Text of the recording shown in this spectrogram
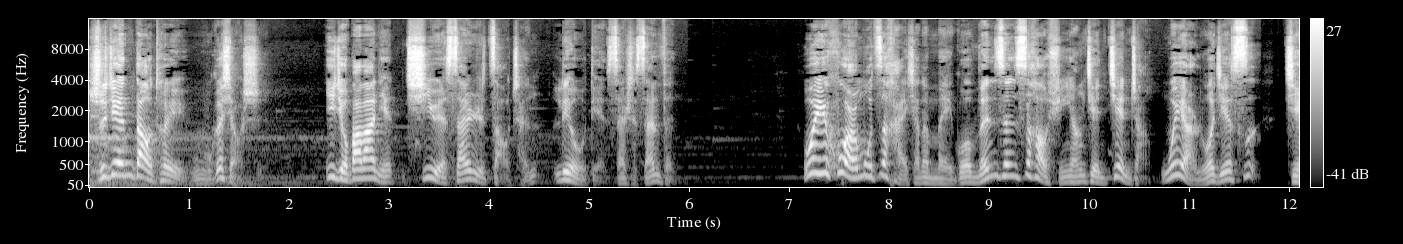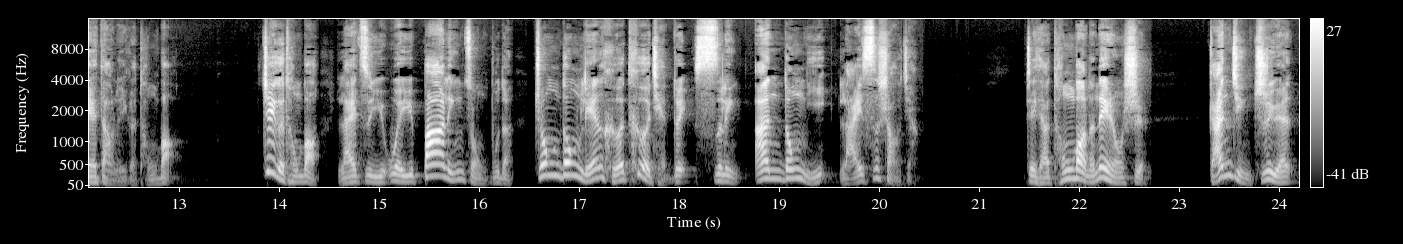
时间倒退五个小时，一九八八年七月三日早晨六点三十三分，位于霍尔木兹海峡的美国文森斯号巡洋舰舰长威尔罗杰斯接到了一个通报。这个通报来自于位于巴林总部的中东联合特遣队司令安东尼莱斯少将。这条通报的内容是：赶紧支援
